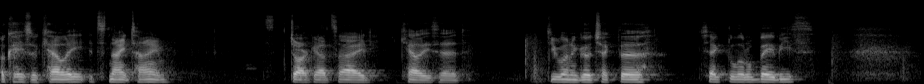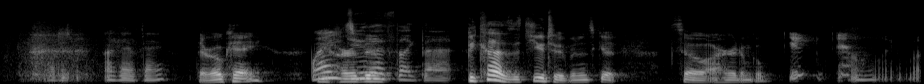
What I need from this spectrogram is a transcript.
Okay, so Kelly, it's nighttime. It's dark outside. Kelly said, "Do you want to go check the check the little babies? Are they okay? They're okay. Why You do you do them? this like that? Because it's YouTube and it's good. So I heard him go. Oh my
